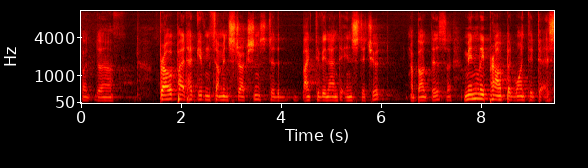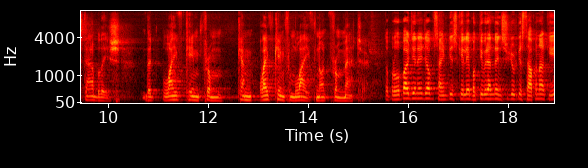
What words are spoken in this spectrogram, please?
But uh, Prabhupada had given some instructions to the Bhaktivedanta Institute about this. Uh, mainly, Prabhupada wanted to establish that life came from cam, life came from life, not from matter. तो प्रभुपाद जी ने जब साइंटिस्ट के लिए भक्ति वेदांत इंस्टीट्यूट की स्थापना की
